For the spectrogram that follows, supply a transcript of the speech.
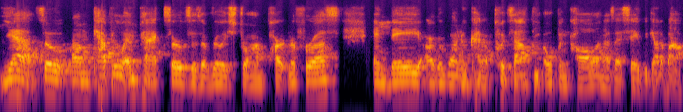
Yeah, so um, Capitol Impact serves as a really strong partner for us, and they are the one who kind of puts out the open call. And as I say, we got about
